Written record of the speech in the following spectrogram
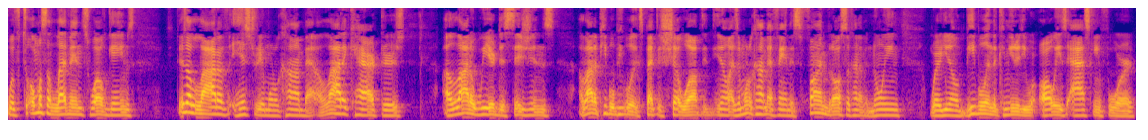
with almost 11, 12 games, there's a lot of history in Mortal Kombat, a lot of characters, a lot of weird decisions, a lot of people people expect to show up. You know, as a Mortal Kombat fan, it's fun, but also kind of annoying. Where you know people in the community were always asking for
